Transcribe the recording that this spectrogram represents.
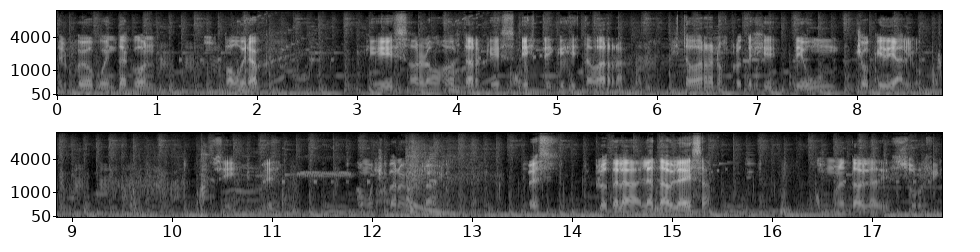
el juego cuenta con un power up que es, ahora lo vamos a gastar, que es este, que es esta barra. Esta barra nos protege de un choque de algo. Sí. Vamos a chocar contra algo. ¿Ves? Explota la, tabla esa. Como una tabla de surfing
